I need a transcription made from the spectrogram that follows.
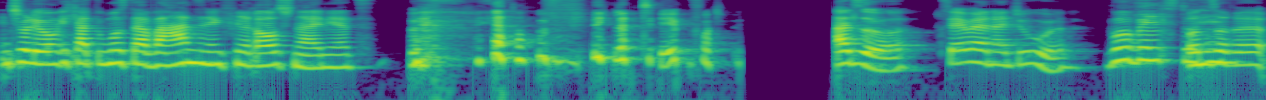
Entschuldigung, ich glaube, du musst da wahnsinnig viel rausschneiden jetzt. Wir haben viele Themen. Also, Xavier Naidoo, Wo willst du hin? unsere,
